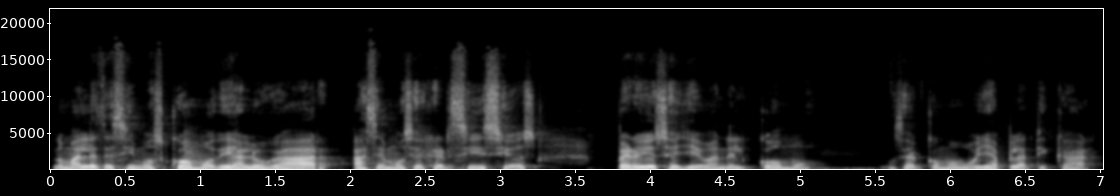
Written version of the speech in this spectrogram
Nomás les decimos cómo dialogar, hacemos ejercicios, pero ellos se llevan el cómo, o sea, cómo voy a platicar.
